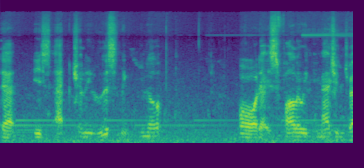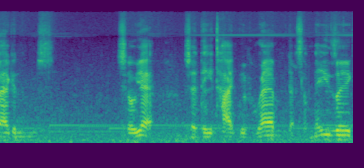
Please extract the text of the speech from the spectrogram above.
that is actually listening, you know, or that is following Imagine Dragons. So yeah, so they tied with Ram, that's amazing.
